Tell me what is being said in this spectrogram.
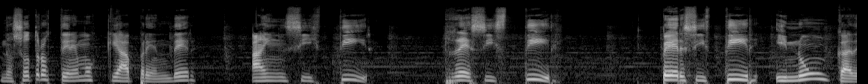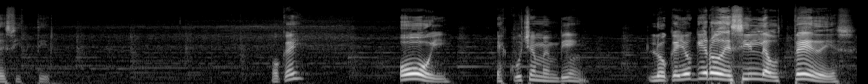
nosotros tenemos que aprender a insistir, resistir, persistir y nunca desistir. ¿Ok? Hoy, escúchenme bien, lo que yo quiero decirle a ustedes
